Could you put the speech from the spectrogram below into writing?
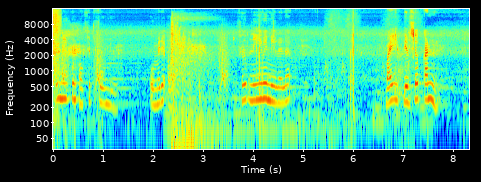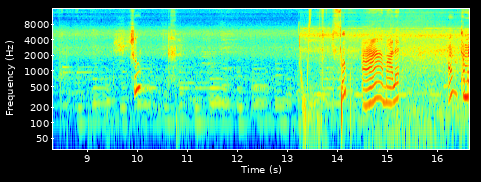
เฮ้ยมีคนออกเซฟโซนอยู่โอ้ไม่ได้ออกเซิร์ฟนี้ไม่มีอะไรแล้วไปเปลี่ยนเซิร์ฟกันชุบฟึบอ่ามาแล้ว อ้าทำไม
